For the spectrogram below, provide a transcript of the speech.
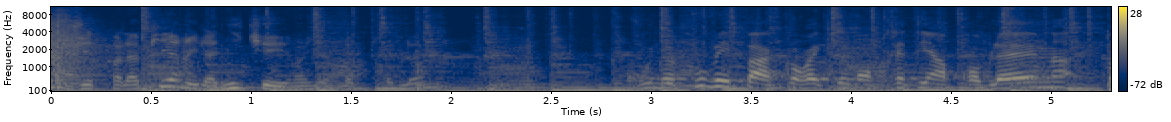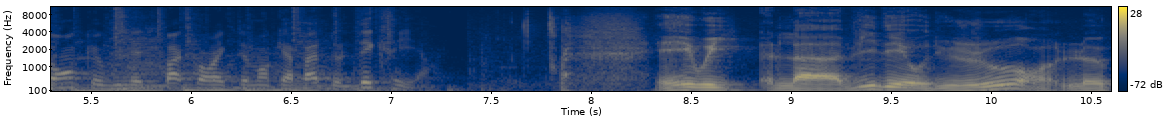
Il jette pas la pierre, il a niqué, il n'y a pas de problème. Vous ne pouvez pas correctement traiter un problème tant que vous n'êtes pas correctement capable de le décrire. Et oui, la vidéo du jour, le,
